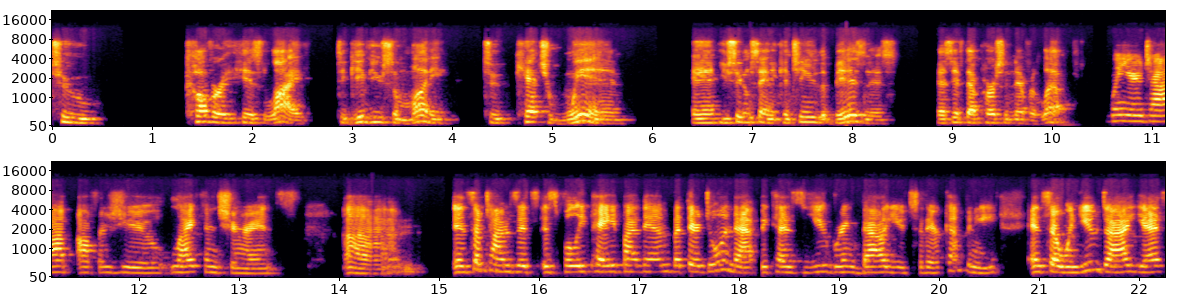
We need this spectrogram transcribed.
to cover his life to give you some money to catch wind and you see what I'm saying and continue the business as if that person never left. When your job offers you life insurance, um, and sometimes it's, it's fully paid by them, but they're doing that because you bring value to their company. And so when you die, yes,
